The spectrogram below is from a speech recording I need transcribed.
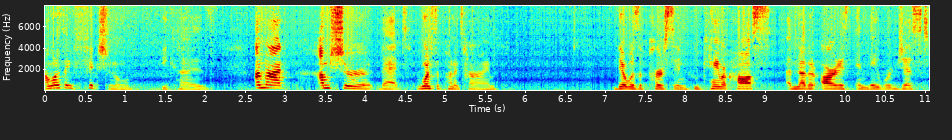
I want to say fictional because I'm not I'm sure that once upon a time there was a person who came across another artist and they were just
